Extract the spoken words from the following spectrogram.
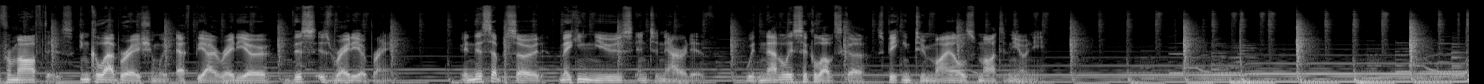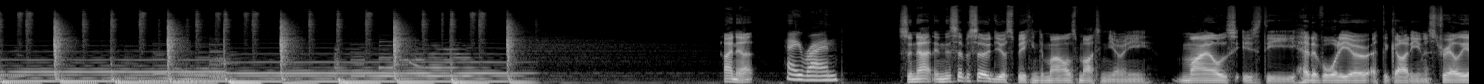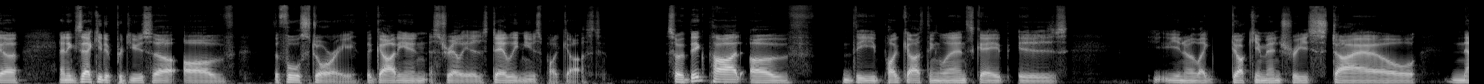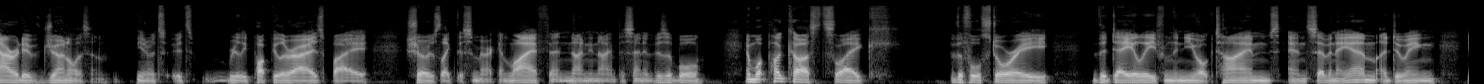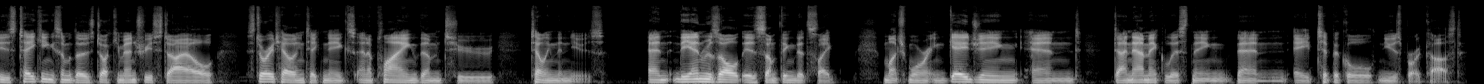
From AFTRS, in collaboration with FBI Radio, this is Radio Brain. In this episode, making news into narrative, with Natalie Sokolovska speaking to Miles Martignoni. Hi, Nat. Hey, Ryan. So, Nat, in this episode, you're speaking to Miles Martignoni. Miles is the head of audio at The Guardian Australia and executive producer of The Full Story, The Guardian Australia's daily news podcast. So, a big part of the podcasting landscape is, you know, like documentary style narrative journalism. You know, it's it's really popularized by shows like This American Life and 99% Invisible. And what podcasts like The Full Story, The Daily from the New York Times, and 7am are doing is taking some of those documentary style storytelling techniques and applying them to telling the news. And the end result is something that's like much more engaging and dynamic listening than a typical news broadcast.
